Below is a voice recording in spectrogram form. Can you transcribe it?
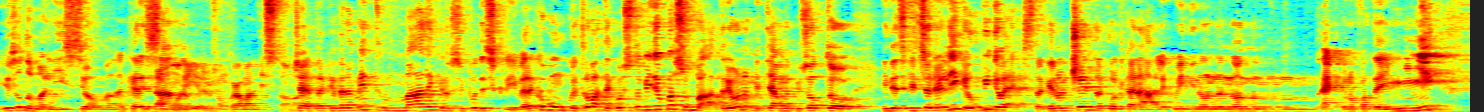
io sono malissimo, ma anche Da Alessandro... morire, mi sono ancora mal di stomaco. Cioè, perché è veramente un male che non si può descrivere. Comunque, trovate questo video qua su Patreon, mettiamo qui sotto in descrizione il link, è un video extra che non c'entra col canale, quindi non, non- ecco, non fate i gnigni.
